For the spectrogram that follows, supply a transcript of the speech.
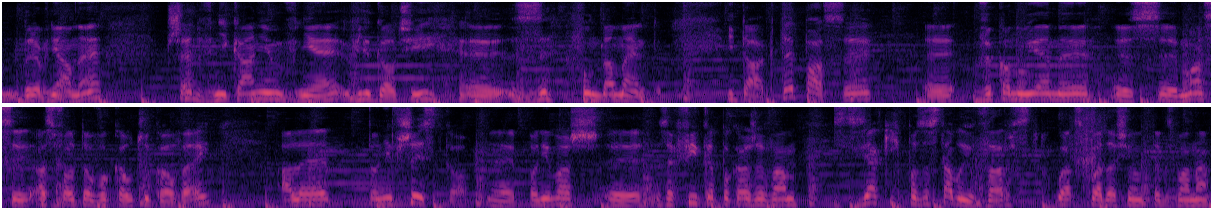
drewniane przed wnikaniem w nie wilgoci e, z fundamentu. I tak, te pasy wykonujemy z masy asfaltowo-kauczykowej ale to nie wszystko, e, ponieważ e, za chwilkę pokażę Wam z jakich pozostałych warstw składa się tak zwana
